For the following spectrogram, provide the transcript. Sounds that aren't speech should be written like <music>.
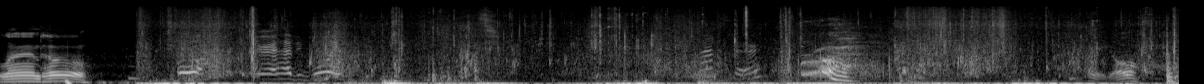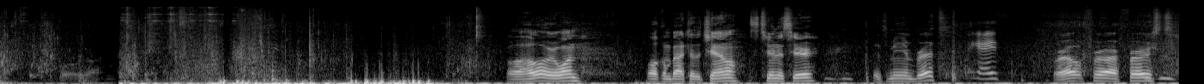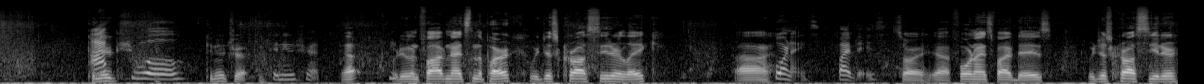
Land ho. Oh, you're a heavy boy. Master. There you go. Well, hello everyone. Welcome back to the channel. It's Tunis here. Mm-hmm. It's me and Britt. Hey guys. We're out for our first <laughs> Actual canoe trip. canoe trip. Yeah, we're doing five nights in the park. We just crossed Cedar Lake. Uh, Four nights, five days. sorry, yeah, four nights, five days. We just crossed Cedar.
